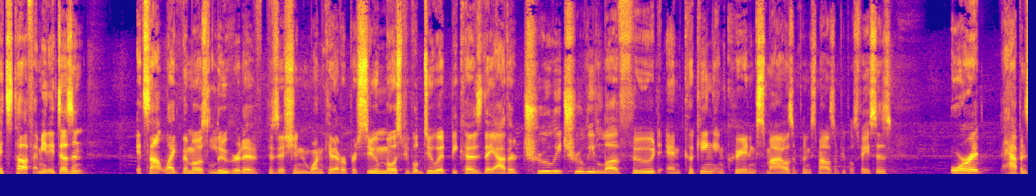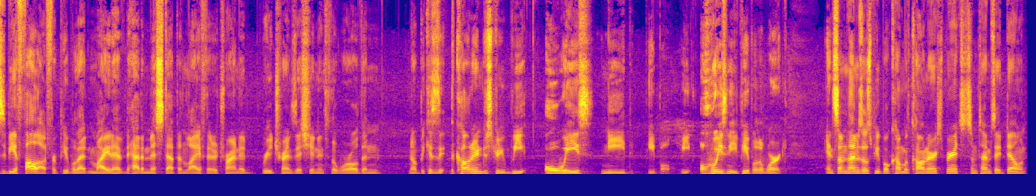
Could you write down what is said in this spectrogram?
It's tough. I mean, it doesn't it's not like the most lucrative position one could ever pursue. Most people do it because they either truly truly love food and cooking and creating smiles and putting smiles on people's faces or it happens to be a fallout for people that might have had a misstep in life that are trying to retransition into the world. And you know because the, the culinary industry we always need people. We always need people to work. And sometimes those people come with culinary experience and sometimes they don't.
